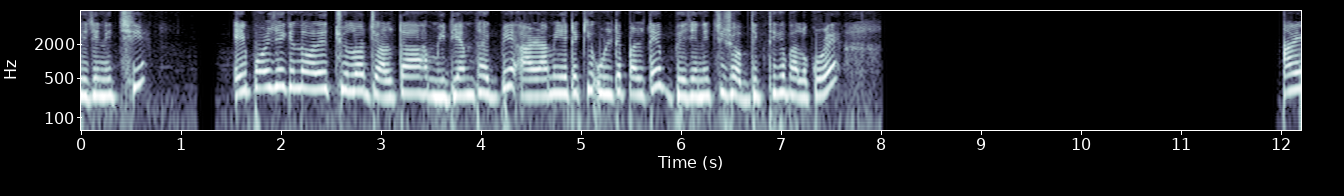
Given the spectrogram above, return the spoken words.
ভেজে নিচ্ছি। এই পর্যায়ে কিন্তু আমাদের চুলার জালটা মিডিয়াম থাকবে, আর আমি এটাকে উল্টে পাল্টে ভেজে নিচ্ছি সব দিক থেকে ভালো করে। আমি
